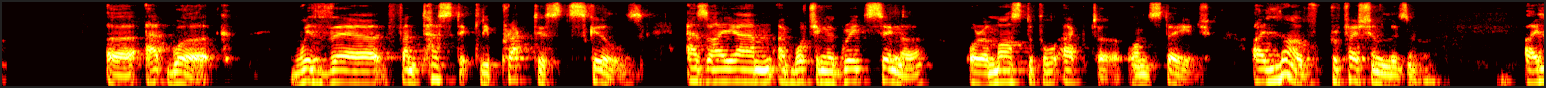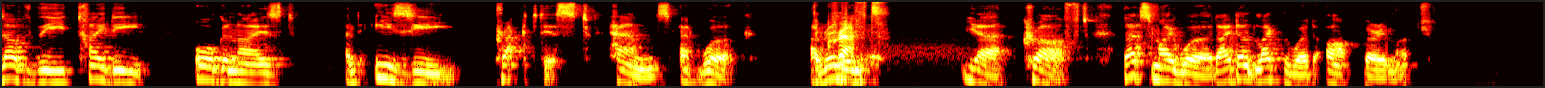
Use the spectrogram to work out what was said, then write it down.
uh, at work with their fantastically practiced skills as I am at watching a great singer or a masterful actor on stage. I love professionalism. I love the tidy, organized, and easy practiced hands at work. The I really craft. Yeah, craft. That's my word. I don't like the word art very much.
